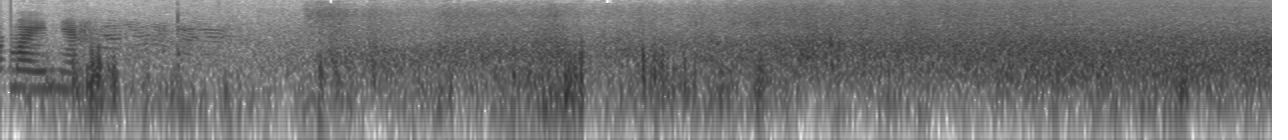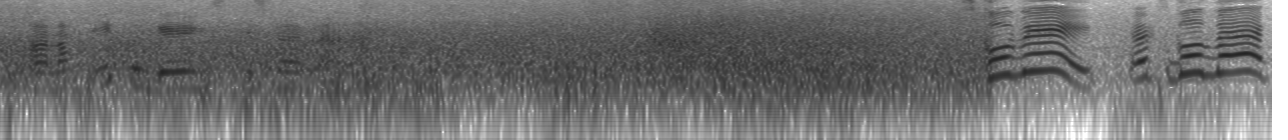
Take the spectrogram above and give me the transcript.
Mainnya. Anak itu, gengs, di sana. Scooby, let's go back.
